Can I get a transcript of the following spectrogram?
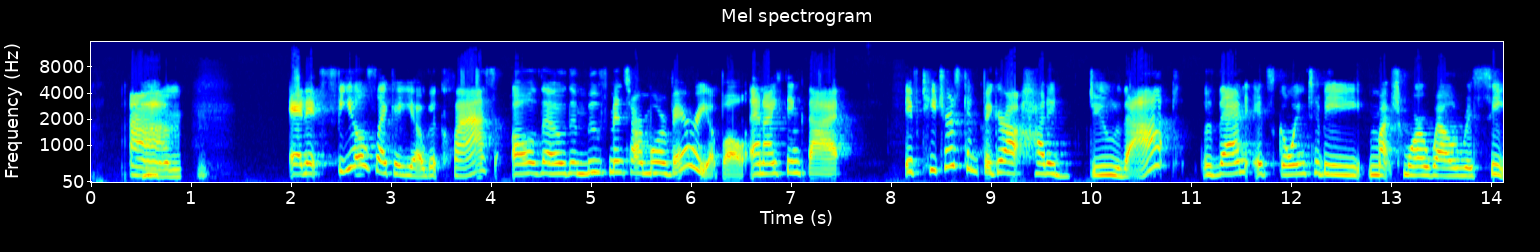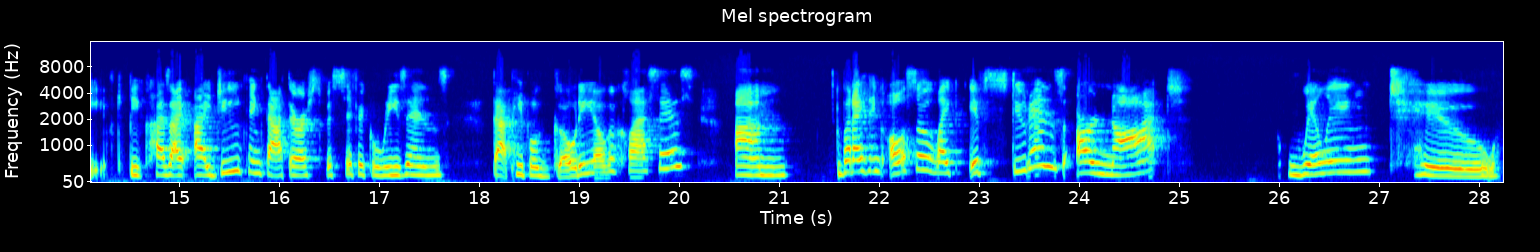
um, and it feels like a yoga class, although the movements are more variable. And I think that if teachers can figure out how to do that, then it's going to be much more well received because I, I do think that there are specific reasons that people go to yoga classes. Um, but I think also like if students are not willing to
